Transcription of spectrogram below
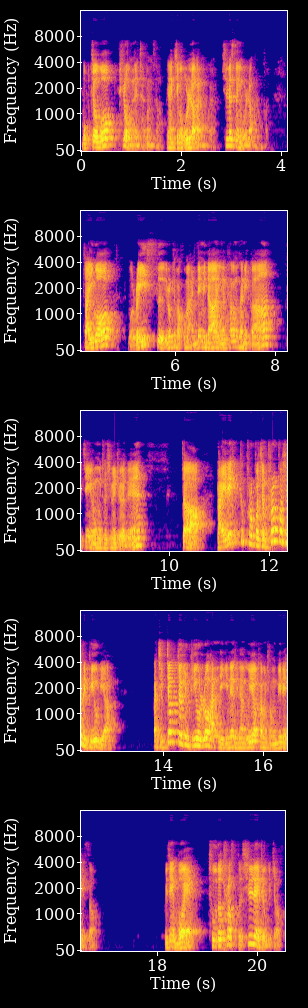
목적어 필요 없는 자동사. 그냥 지가 올라가는 거야. 신뢰성이 올라가는 거야. 자, 이거 뭐 레이스 이렇게 바꾸면 안 됩니다. 이건 타동사니까. 그치? 이런 거 조심해 줘야 돼. 자, 다이렉트 프로포션. 프로포션의 비율이야. 그러니까 직접적인 비율로 하는 얘기는 그냥 의역하면 정비례 했어. 그지? 뭐해? the trust. 신뢰죠. 그죠?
